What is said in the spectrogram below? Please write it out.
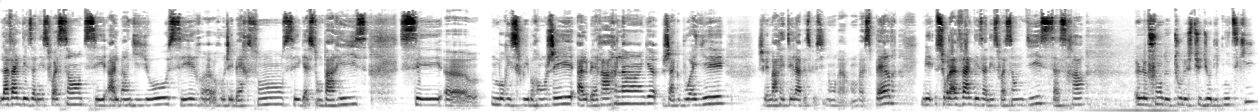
La vague des années 60, c'est Albin Guillot, c'est Roger Berson, c'est Gaston Paris, c'est euh, Maurice Louis Branger, Albert Arlingue, Jacques Boyer. Je vais m'arrêter là parce que sinon on va, on va se perdre. Mais sur la vague des années 70, ça sera le fond de tout le studio Lipnitsky,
